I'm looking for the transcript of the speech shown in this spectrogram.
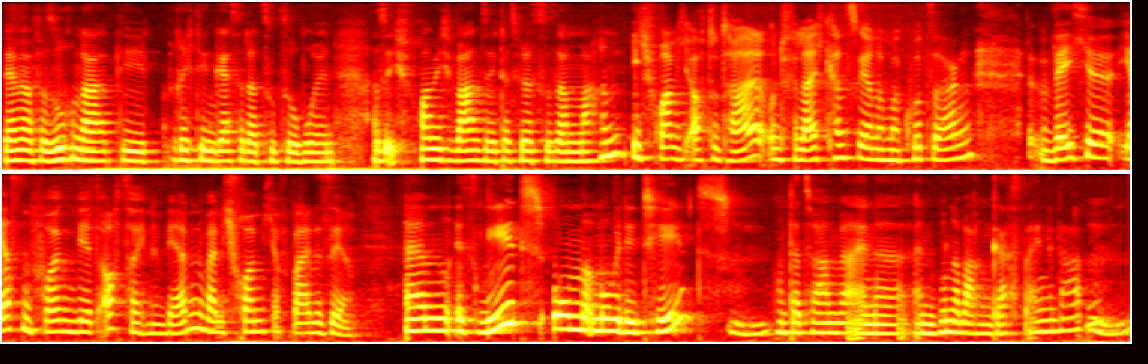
werden wir versuchen, da die richtigen Gäste dazu zu holen. Also ich freue mich wahnsinnig, dass wir das zusammen machen. Ich freue mich auch total und vielleicht kannst du ja noch mal kurz sagen, welche ersten Folgen wir jetzt aufzeichnen werden, weil ich freue mich auf beide sehr. Ähm, es geht um Mobilität mhm. und dazu haben wir eine, einen wunderbaren Gast eingeladen. Mhm.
